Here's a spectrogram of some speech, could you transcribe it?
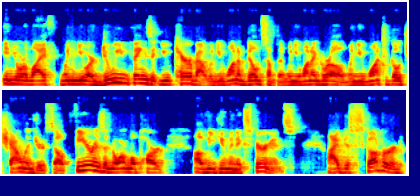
in your life when you are doing things that you care about, when you want to build something, when you want to grow, when you want to go challenge yourself. Fear is a normal part of the human experience. I've discovered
